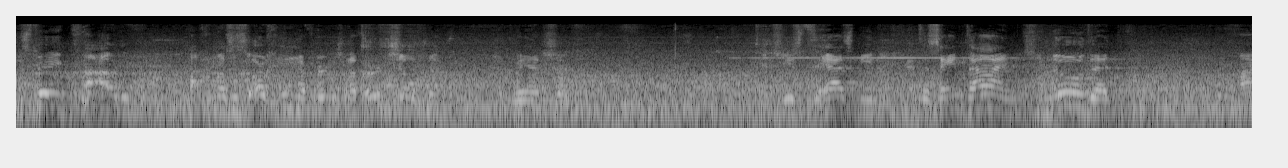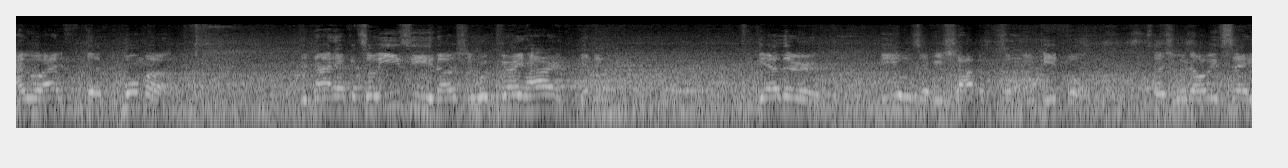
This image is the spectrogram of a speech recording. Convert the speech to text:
Was very proud of of her, children grandchildren. And she used to ask me at the same time, she knew that my wife, that Puma, did not have it so easy, you know. She worked very hard getting together meals every Shabbos with so many people. So she would always say,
